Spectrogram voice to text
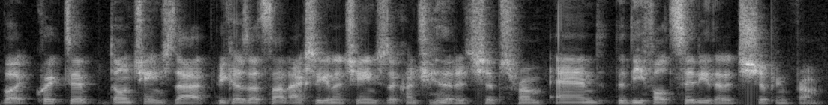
but quick tip, don't change that because that's not actually going to change the country that it ships from and the default city that it's shipping from.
